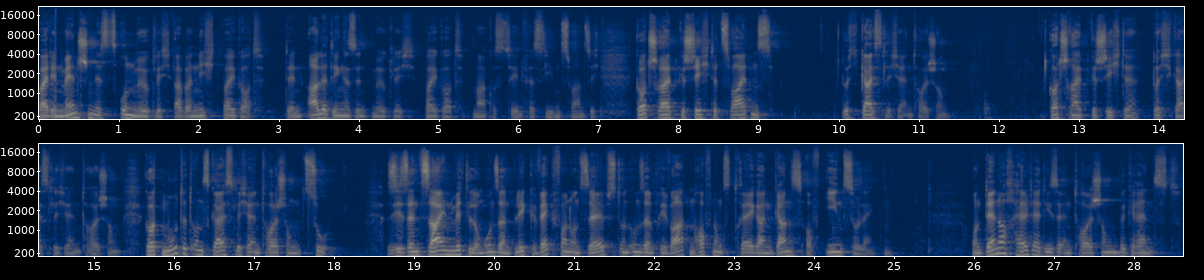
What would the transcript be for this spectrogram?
bei den Menschen ist es unmöglich, aber nicht bei Gott. Denn alle Dinge sind möglich bei Gott. Markus 10, Vers 27. Gott schreibt Geschichte zweitens durch geistliche Enttäuschung. Gott schreibt Geschichte durch geistliche Enttäuschung. Gott mutet uns geistliche Enttäuschungen zu. Sie sind sein Mittel, um unseren Blick weg von uns selbst und unseren privaten Hoffnungsträgern ganz auf ihn zu lenken. Und dennoch hält er diese Enttäuschung begrenzt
